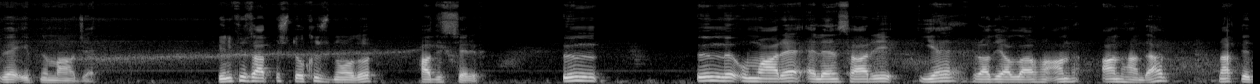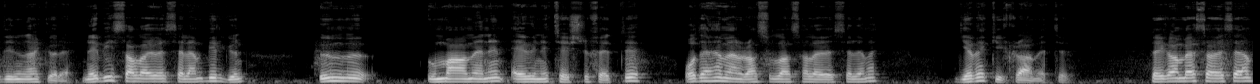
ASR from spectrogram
ve İbn Mace. 1269 nolu hadis-i şerif. Üm, Ümmü Umare el-Ensariye radıyallahu anh, anhadan nakledilene göre Nebi sallallahu aleyhi ve sellem bir gün Ümmü Umame'nin evini teşrif etti. O da hemen Resulullah sallallahu aleyhi ve selleme yemek ikram etti. Peygamber sallallahu aleyhi ve sellem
